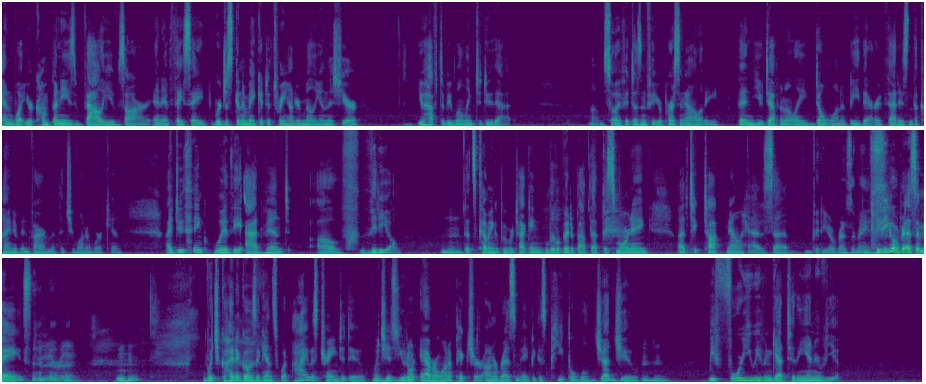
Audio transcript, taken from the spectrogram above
and what your company's values are. And if they say we're just going to make it to 300 million this year, you have to be willing to do that. Um, so if it doesn't fit your personality, then you definitely don't want to be there if that isn't the kind of environment that you want to work in. I do think with the advent of video mm-hmm. that's coming up, we were talking a little bit about that this morning. Uh, TikTok now has uh, video resumes. Video resumes. Do they really? mm-hmm. Which kind of goes against what I was trained to do, which mm-hmm. is you don't ever want a picture on a resume because people will judge you mm-hmm before you even get to the interview.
